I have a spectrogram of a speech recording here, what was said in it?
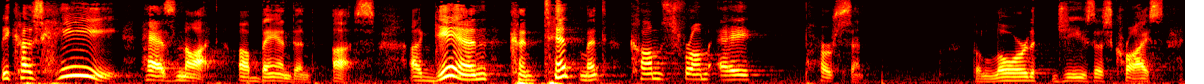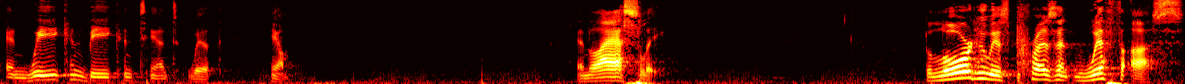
Because He has not abandoned us. Again, contentment comes from a person, the Lord Jesus Christ, and we can be content with Him. And lastly, the Lord who is present with us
